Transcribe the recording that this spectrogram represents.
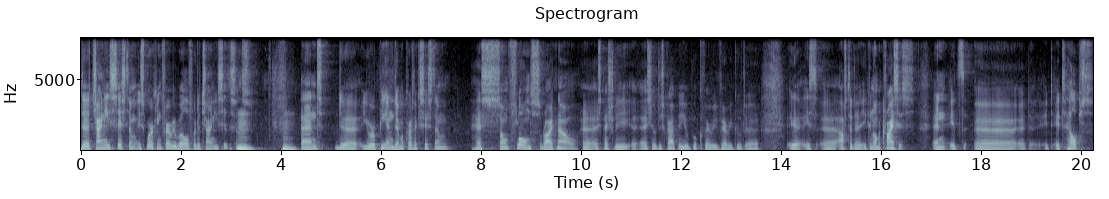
the Chinese system is working very well for the Chinese citizens. Hmm. And the European democratic system has some flaws right now, uh, especially uh, as you describe in your book, very, very good, uh, is uh, after the economic crisis. And it, uh, it, it helps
